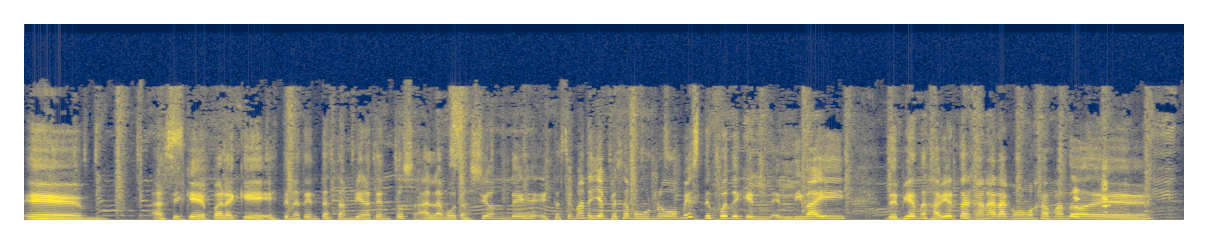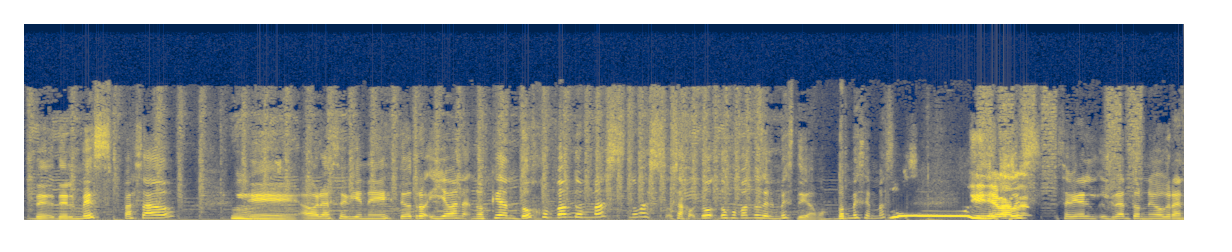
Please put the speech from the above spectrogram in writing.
Em, así que para que estén atentas, también atentos a la votación de esta semana. Ya empezamos un nuevo mes después de que el, el Levi de piernas abiertas ganara como Josbando de, de- del mes pasado. Mm. Eh, ahora se viene este otro y ya van a- nos quedan dos bandos más, no más, o sea, do- dos bandos del mes, digamos, dos meses más. Uy, y después se viene el, el gran torneo gran.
